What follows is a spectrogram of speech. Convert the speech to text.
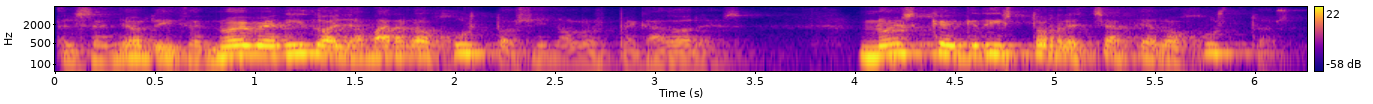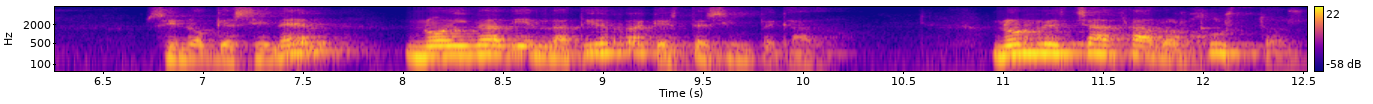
El Señor dice, no he venido a llamar a los justos, sino a los pecadores. No es que Cristo rechace a los justos, sino que sin Él no hay nadie en la tierra que esté sin pecado. No rechaza a los justos,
